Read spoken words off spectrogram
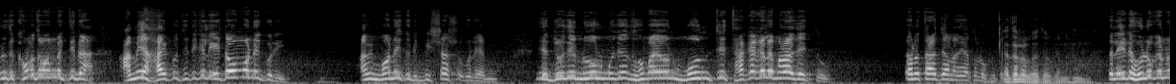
উনি তো ক্ষমতাবান ব্যক্তি না। আমি হাইপোথেটিক্যালি এটাও মনে করি। আমি মনে করি বিশ্বাসও করি আমি যে যদি নুরুল মজিদ হুমায়ুন মন্ত্রী থাকাকালে মারা যেত তাহলে তার জানা এত লোক হতো এত লোক হতো তাহলে এটা হলো কেন?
